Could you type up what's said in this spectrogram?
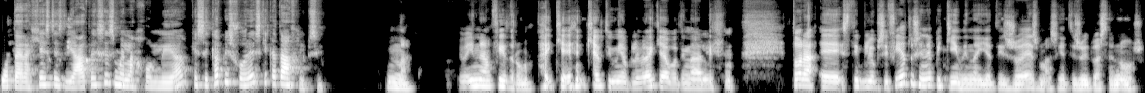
διαταραχές της διάθεσης, μελαγχολία και σε κάποιες φορές και κατάθλιψη. Να. Είναι αμφίδρομο. Πάει και, και από τη μία πλευρά και από την άλλη. Τώρα, ε, στην πλειοψηφία τους είναι επικίνδυνα για τις ζωές μας, για τη ζωή του ασθενούς;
